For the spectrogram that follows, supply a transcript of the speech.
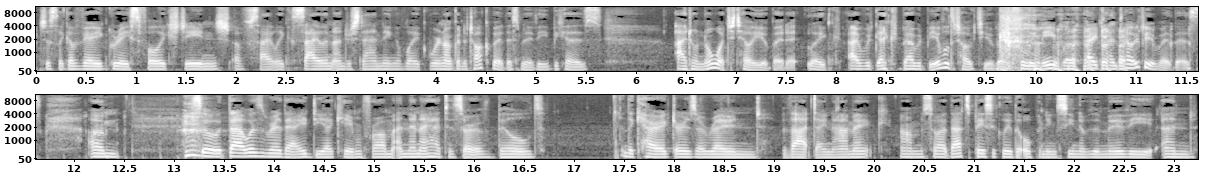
It's just like a very graceful exchange of like silent understanding of like we're not going to talk about this movie because I don't know what to tell you about it. Like I would I could I would be able to talk to you about Fellini, but I can't talk to you about this. Um, so that was where the idea came from, and then I had to sort of build the characters around that dynamic. Um, so that's basically the opening scene of the movie, and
